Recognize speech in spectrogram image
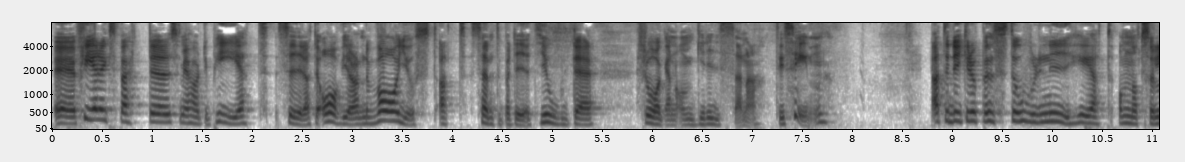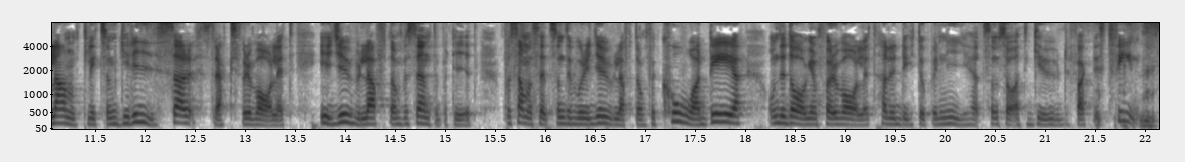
Eh, flera experter som jag har hört i P1 säger att det avgörande var just att Centerpartiet gjorde frågan om grisarna till sin. Att det dyker upp en stor nyhet om något så lantligt som grisar strax före valet är julafton för Centerpartiet på samma sätt som det vore julafton för KD om det dagen före valet hade dykt upp en nyhet som sa att Gud faktiskt finns.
